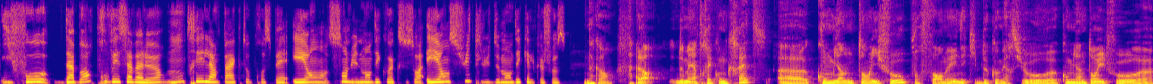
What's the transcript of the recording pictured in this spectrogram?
Il faut d'abord prouver sa valeur, montrer l'impact au prospect et en, sans lui demander quoi que ce soit, et ensuite lui demander quelque chose. D'accord. Alors, de manière très concrète, euh, combien de temps il faut pour former une équipe de commerciaux? Euh, Combien de temps il faut euh,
